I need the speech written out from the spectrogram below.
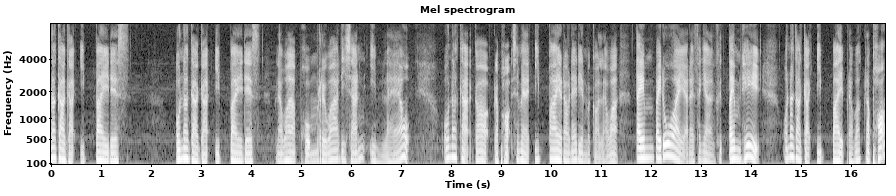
นากากะอิปไปเดสโอนากากะอิปไปเดสแปลว่าผมหรือว่าดิฉันอิ่มแล้ว นากะก็กระเพาะใช่ไหมอิปไปเราได้เรียนมาก่อนแล้วว่า เต็มไปด้วยอะไรสักอย่างคือเต็มที่โอนากากะอิปไปแปลว่ากระเพาะ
